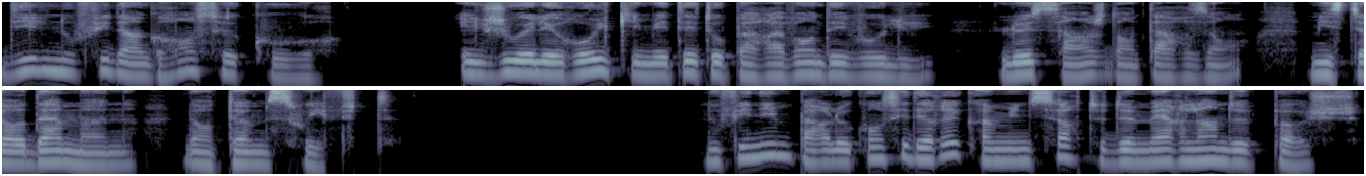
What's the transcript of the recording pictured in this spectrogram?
Dill nous fut d'un grand secours. Il jouait les rôles qui m'étaient auparavant dévolus, le singe dans Tarzan, Mr. Damon dans Tom Swift. Nous finîmes par le considérer comme une sorte de Merlin de poche,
